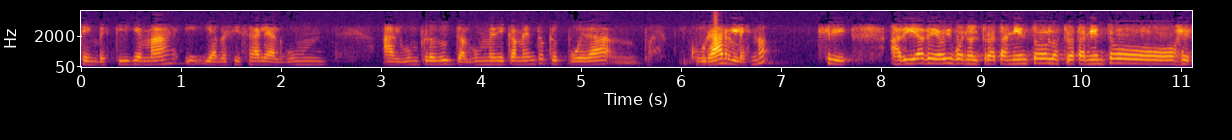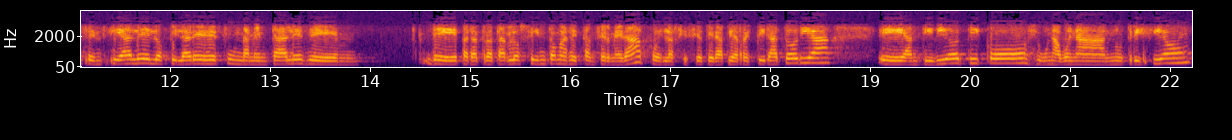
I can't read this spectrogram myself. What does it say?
se investigue más y, y a ver si sale algún algún producto, algún medicamento que pueda pues, curarles, ¿no? Sí, a día de hoy, bueno, el tratamiento, los tratamientos esenciales, los pilares fundamentales de, de- para tratar los síntomas de esta enfermedad, pues la fisioterapia respiratoria, eh, antibióticos, una buena nutrición,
